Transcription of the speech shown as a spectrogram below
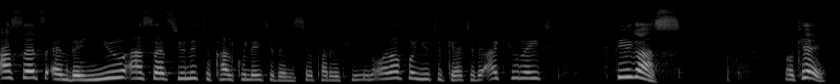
assets and the new assets, you need to calculate them separately in order for you to get the accurate figures. Okay,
